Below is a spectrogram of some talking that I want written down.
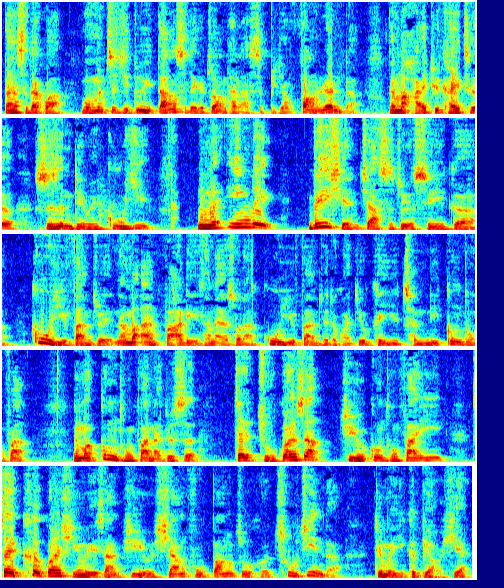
但是的话，我们自己对于当时的一个状态呢是比较放任的，那么还去开车是认定为故意。那么因为危险驾驶罪是一个故意犯罪，那么按法理上来说呢，故意犯罪的话就可以成立共同犯。那么共同犯呢，就是在主观上。具有共同犯意，在客观行为上具有相互帮助和促进的这么一个表现。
